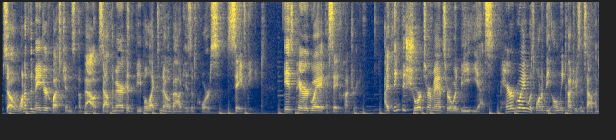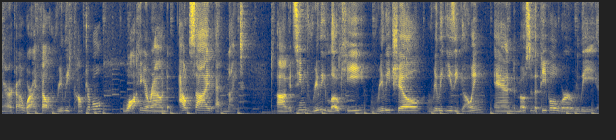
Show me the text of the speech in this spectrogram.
So one of the major questions about South America that people like to know about is of course safety. Is Paraguay a safe country? I think the short-term answer would be yes. Paraguay was one of the only countries in South America where I felt really comfortable walking around outside at night. Um, it seemed really low-key, really chill, really easygoing, and most of the people were really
